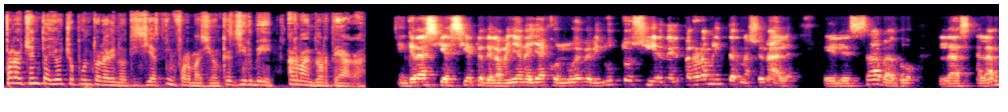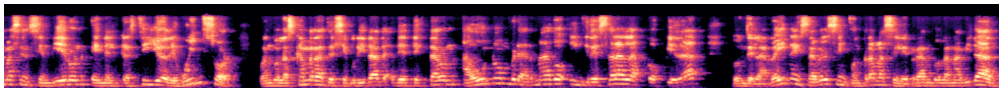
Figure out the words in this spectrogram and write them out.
Para 88.9 Noticias, información que sirve Armando Arteaga. Gracias, 7 de la mañana ya con 9 minutos y en el panorama internacional, el sábado las alarmas se encendieron en el castillo de Windsor cuando las cámaras de seguridad detectaron a un hombre armado ingresar a la propiedad donde la reina Isabel se encontraba celebrando la Navidad.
